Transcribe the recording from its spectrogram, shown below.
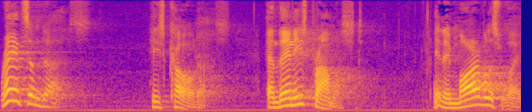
ransomed us. He's called us. And then He's promised in a marvelous way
